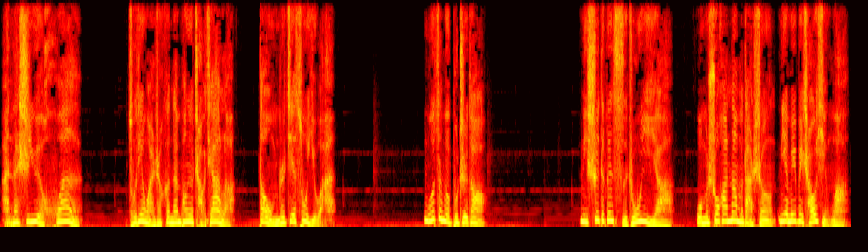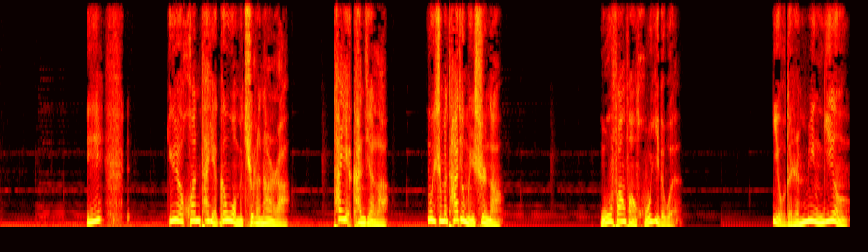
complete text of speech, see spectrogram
哎，那是月欢，昨天晚上和男朋友吵架了，到我们这借宿一晚。我怎么不知道？你睡得跟死猪一样。我们说话那么大声，你也没被吵醒吗？咦，月欢他也跟我们去了那儿啊，他也看见了，为什么他就没事呢？吴芳芳狐疑的问。有的人命硬，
